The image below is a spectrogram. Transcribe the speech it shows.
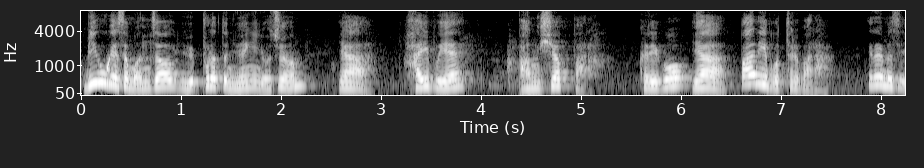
미국에서 먼저 유- 불었던 유행이 요즘 야 하이브에 방시혁 봐라. 그리고 야 빠니 보틀 봐라. 이러면서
